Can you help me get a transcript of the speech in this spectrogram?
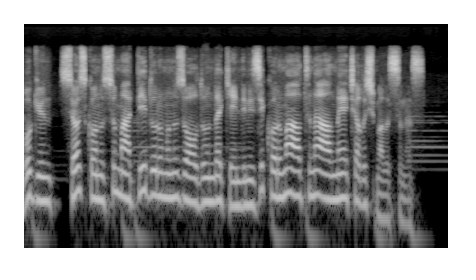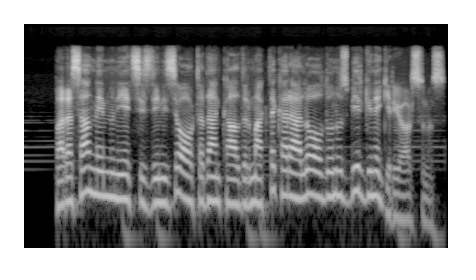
Bugün, söz konusu maddi durumunuz olduğunda kendinizi koruma altına almaya çalışmalısınız. Parasal memnuniyetsizliğinizi ortadan kaldırmakta kararlı olduğunuz bir güne giriyorsunuz.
